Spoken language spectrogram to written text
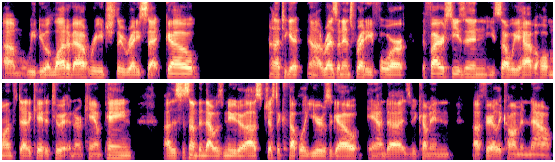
Um, we do a lot of outreach through Ready, Set, Go uh, to get uh, residents ready for the fire season. You saw we have a whole month dedicated to it in our campaign. Uh, this is something that was new to us just a couple of years ago and uh, is becoming uh, fairly common now.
